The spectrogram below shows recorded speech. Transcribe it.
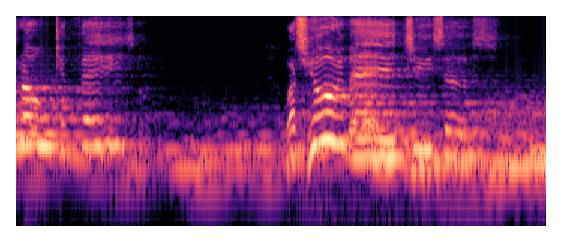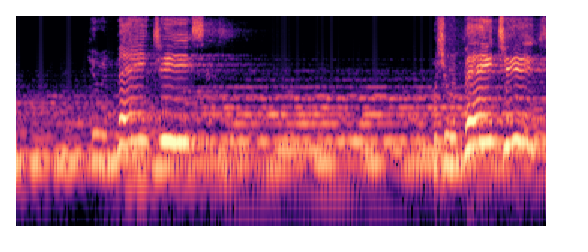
throne can fade away. But you remain Jesus. You remain Jesus. Would you remain Jesus.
